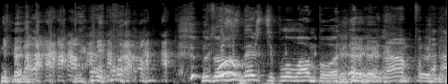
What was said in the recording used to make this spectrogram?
Ну, тоже, знаешь, теплолампово. Лампа.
